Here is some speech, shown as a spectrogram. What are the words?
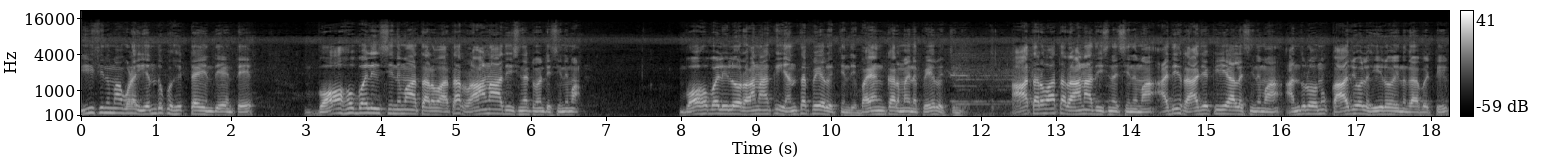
ఈ సినిమా కూడా ఎందుకు హిట్ అయింది అంటే బాహుబలి సినిమా తర్వాత రాణా తీసినటువంటి సినిమా. బాహుబలిలో రాణాకి ఎంత పేరు వచ్చింది భయంకరమైన పేరు వచ్చింది ఆ తర్వాత రానా తీసిన సినిమా అది రాజకీయాల సినిమా అందులోనూ కాజోల్ హీరోయిన్ కాబట్టి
